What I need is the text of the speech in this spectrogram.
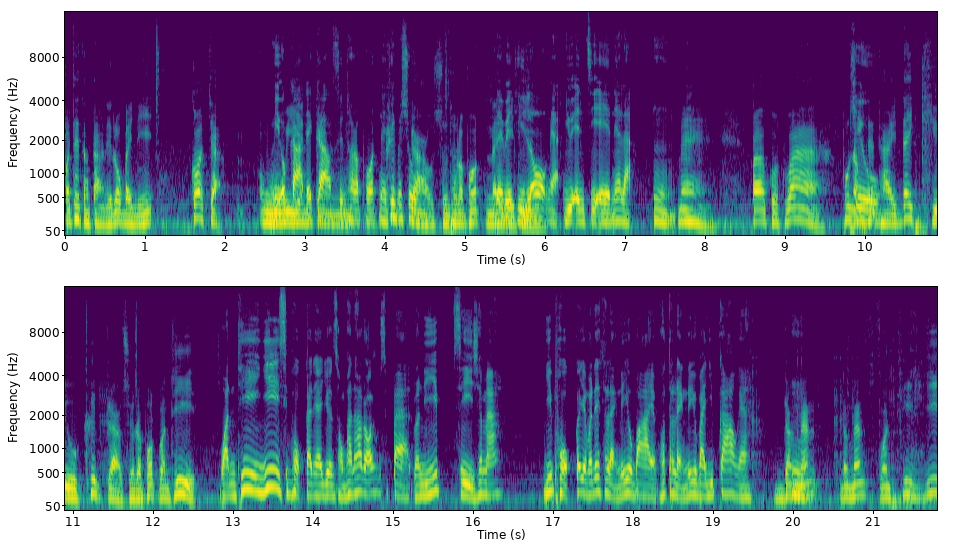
ประเทศต่างๆ ในโลกใบนี้ ก็จะ9มีโอกาสได้กล่าวเวียนสุนทรพจน์ในที่ประชุม กล่าวสุนทรพจน์ในในเวทีโลกเนี่ย UNGA เนี่ยแหละอืม แม่ ปรากฏว่าผู้นำคิปวระเทศไทยได้คิวขึ้นกล่าวสุนทรพจน์วันที่ วันที่ 26 กันยายน 2568 วันนี้ 24 ใช่ไหม26 ก็ยังไม่ได้แถลงนโยบายอะเพราะแถลงนโยบาย 29 ไง ดังนั้นดังนั้นวันที่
